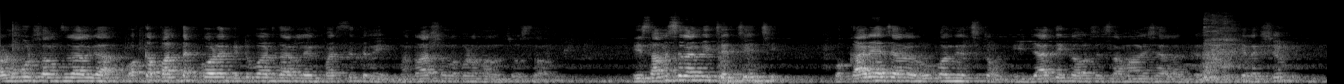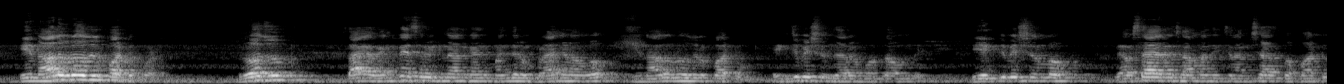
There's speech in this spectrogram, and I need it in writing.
రెండు మూడు సంవత్సరాలుగా ఒక్క పంటకు కూడా గిట్టుబాటు ధర లేని పరిస్థితిని మన రాష్ట్రంలో కూడా మనం చూస్తూ ఈ సమస్యలన్నీ చర్చించి ఒక కార్యాచరణ రూపొందించడం ఈ జాతీయ కౌన్సిల్ సమావేశాల ముఖ్య లక్ష్యం. ఈ నాలుగు రోజుల పాటు కూడా రోజు వెంకటేశ్వర విజ్ఞాన మందిరం ప్రాంగణంలో ఈ నాలుగు రోజుల పాటు ఎగ్జిబిషన్ జరగబోతూ ఉంది. ఈ ఎగ్జిబిషన్లో వ్యవసాయానికి సంబంధించిన అంశాలతో పాటు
